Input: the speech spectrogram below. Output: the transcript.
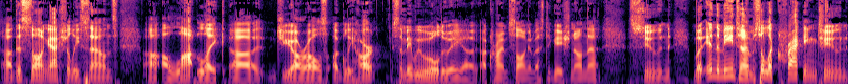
Uh, this song actually sounds uh, a lot like GRL's Ugly Heart. So maybe we will do a, a, crime song investigation on that soon. But in the meantime, still a cracking tune.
